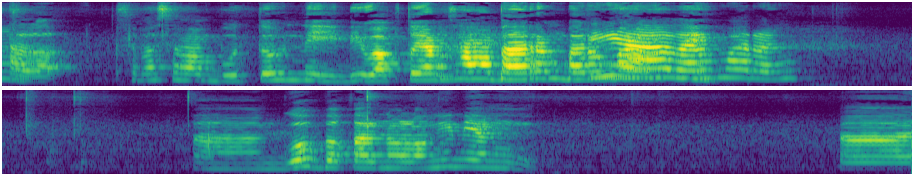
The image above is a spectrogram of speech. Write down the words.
Kalau sama-sama butuh nih di waktu yang sama bareng-bareng Iya, bareng nih. bareng-bareng. gue bakal nolongin yang eh,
